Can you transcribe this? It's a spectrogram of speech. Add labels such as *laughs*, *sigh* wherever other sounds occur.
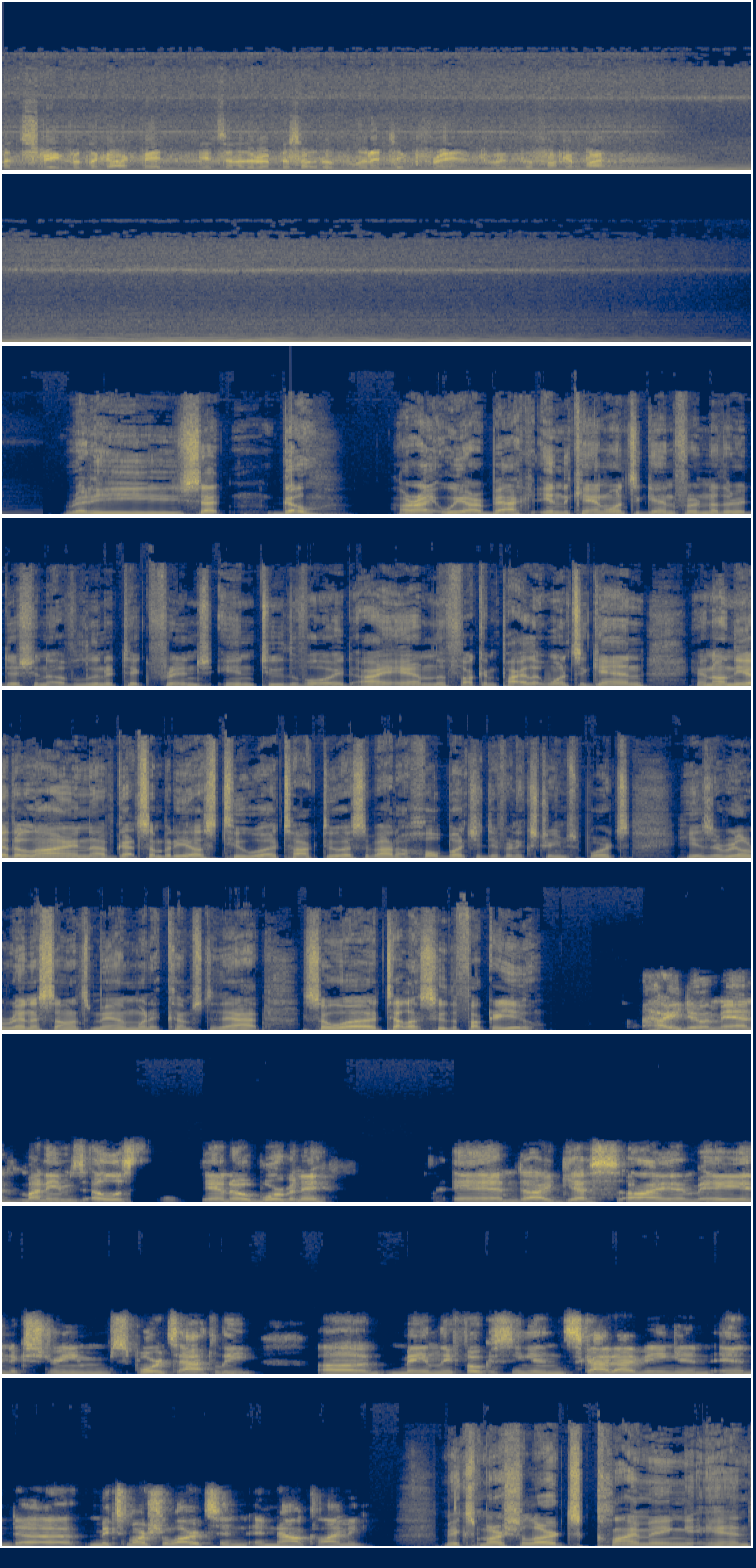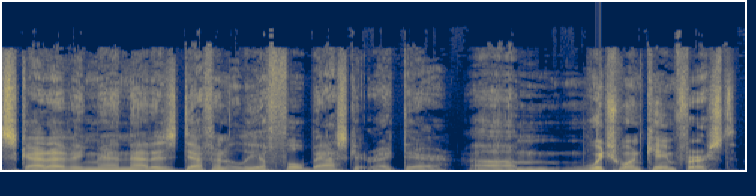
Coming straight from the cockpit, it's another episode of Lunatic Fringe with the fucking pilot. Ready, set, go. All right, we are back in the can once again for another edition of Lunatic Fringe Into the Void. I am the fucking pilot once again, and on the other line, I've got somebody else to uh, talk to us about a whole bunch of different extreme sports. He is a real renaissance man when it comes to that. So uh, tell us, who the fuck are you? How you doing, man? My name is Ellis Dano Bourbonnais, and I guess I am a an extreme sports athlete uh, mainly focusing in skydiving and, and uh, mixed martial arts and, and now climbing. Mixed martial arts, climbing, and skydiving, man, that is definitely a full basket right there. Um, which one came first?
